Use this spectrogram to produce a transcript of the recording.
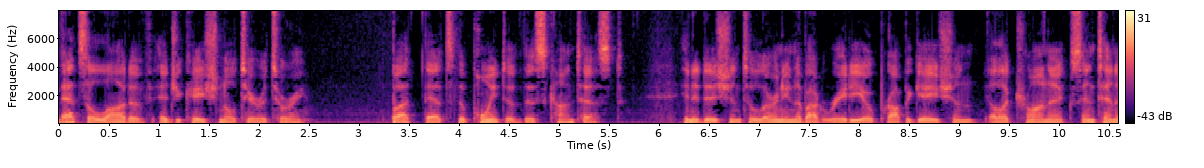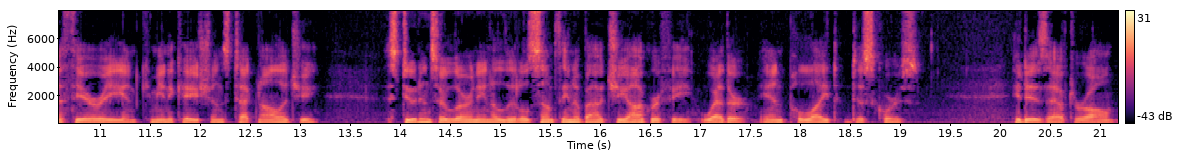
That's a lot of educational territory. But that's the point of this contest. In addition to learning about radio propagation, electronics, antenna theory, and communications technology, students are learning a little something about geography, weather, and polite discourse. It is, after all,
